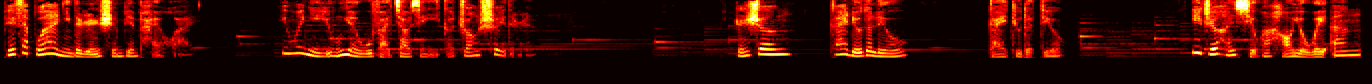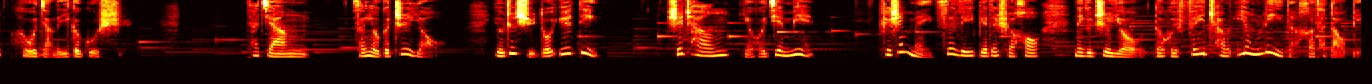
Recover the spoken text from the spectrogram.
别在不爱你的人身边徘徊，因为你永远无法叫醒一个装睡的人。人生该留的留，该丢的丢。一直很喜欢好友维安和我讲的一个故事。他讲，曾有个挚友，有着许多约定，时常也会见面，可是每次离别的时候，那个挚友都会非常用力的和他道别。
